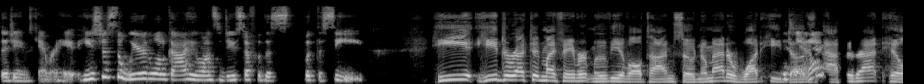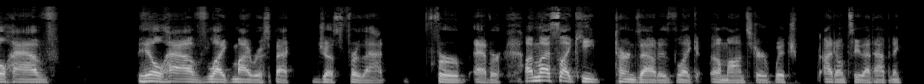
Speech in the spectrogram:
the James Cameron hate. He's just a weird little guy who wants to do stuff with this with the sea. He he directed my favorite movie of all time. So no matter what he does after that, he'll have he'll have like my respect just for that forever. Unless like he turns out as like a monster, which I don't see that happening.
